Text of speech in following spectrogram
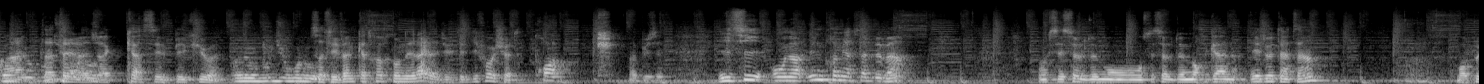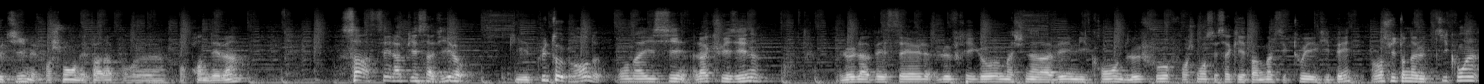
Ah, du Tintin il a déjà cassé le PQ, ouais. On est au bout du rouleau. Ça fait 24 heures qu'on est là, il a déjà été 10 fois au shot. 3. Abusé. Ici, on a une première salle de bain. Donc c'est celle de mon, c'est celle de Morgane et de Tintin. Bon petit, mais franchement on n'est pas là pour, euh, pour prendre des bains. Ça c'est la pièce à vivre, qui est plutôt grande. On a ici la cuisine, le lave-vaisselle, le frigo, machine à laver, micro-ondes, le four. Franchement c'est ça qui est pas mal, c'est que tout est équipé. Ensuite on a le petit coin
